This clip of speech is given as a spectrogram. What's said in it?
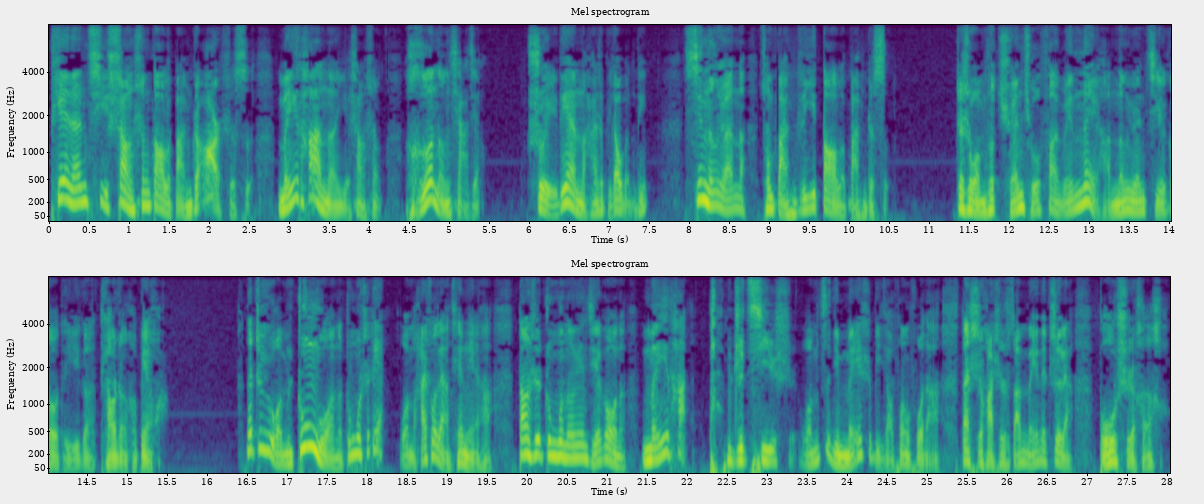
天然气上升到了百分之二十四，煤炭呢也上升，核能下降，水电呢还是比较稳定，新能源呢从百分之一到了百分之四，这是我们说全球范围内哈能源结构的一个调整和变化。那至于我们中国呢，中国是电，我们还说两千年哈，当时中国能源结构呢，煤炭。百分之七十，我们自己煤是比较丰富的啊，但实话实说，咱煤的质量不是很好。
